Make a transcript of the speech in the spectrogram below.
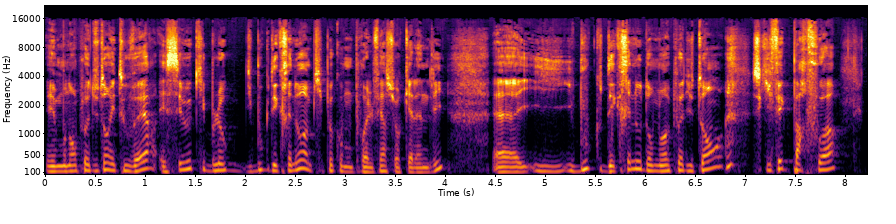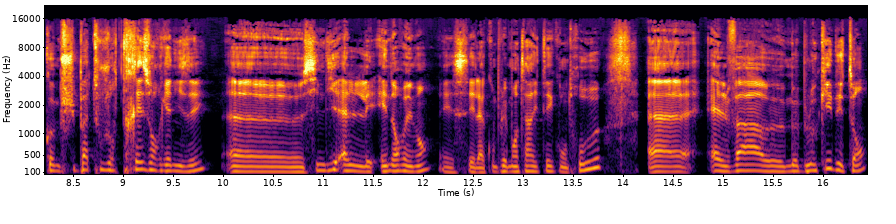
et mon emploi du temps est ouvert et c'est eux qui bloquent, ils bookent des créneaux un petit peu comme on pourrait le faire sur Calendly. Euh, ils, ils bookent des créneaux dans mon emploi du temps, ce qui fait que parfois, comme je suis pas toujours très organisé, euh, Cindy elle l'est énormément et c'est la complémentarité qu'on trouve. Euh, elle va euh, me bloquer des temps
